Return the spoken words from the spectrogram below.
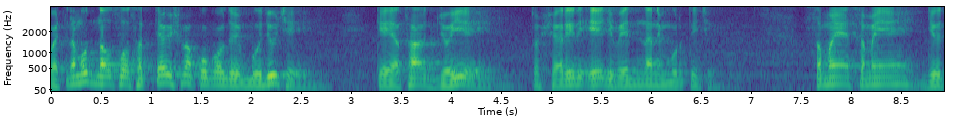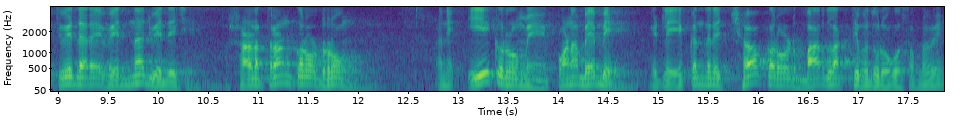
વચનામૃત નવસો સત્યાવીસમાં કોપલદેવે બોધ્યું છે કે યથાર્થ જોઈએ તો શરીર એ જ વેદનાની મૂર્તિ છે. સમયે સમયે જીવ ત્વેદારે વેદના જ વેદે છે. સાડા ત્રણ કરોડ રોમ અને એક રોમે પોણા બે બે એટલે એકંદરે છ કરોડ બાર લાખથી વધુ રોગો સંભવે.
